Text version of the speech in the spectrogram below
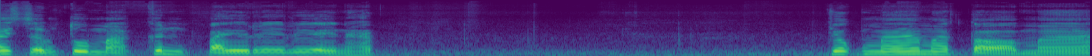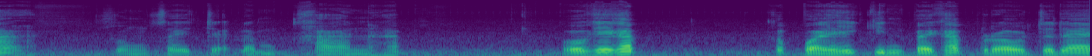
อยๆเสริมตัวหมากขึ้นไปเรื่อย ๆ นะครับ ยกม้ามาต่อม้า สงสัยจะรำคาญนะครับ โอเคครับ ก็ปล่อยให้กินไปครับ เราจะได้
